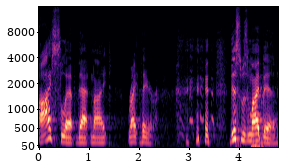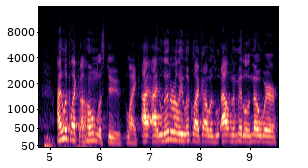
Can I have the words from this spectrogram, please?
I slept that night right there. this was my bed. I looked like a homeless dude. Like, I, I, literally looked like I was out in the middle of nowhere,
